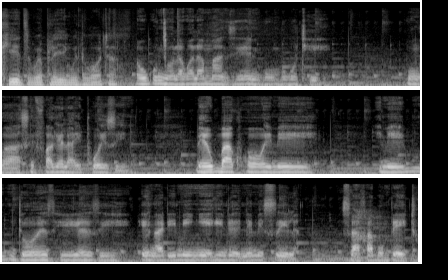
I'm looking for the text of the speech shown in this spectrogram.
kids were playing with the water. ukungcola kwalamanzi endibumba ukuthi kungasifakela ipoison bekubakho imi iminto ezi engathi iminyeki into ezinemisila sarhaba umpethu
